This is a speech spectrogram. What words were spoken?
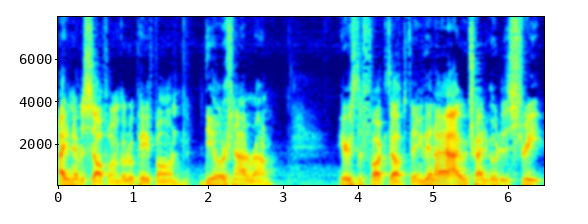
I didn't have a cell phone. Go to a payphone. Dealer's not around. Here's the fucked up thing. Then I, I, would try to go to the street,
